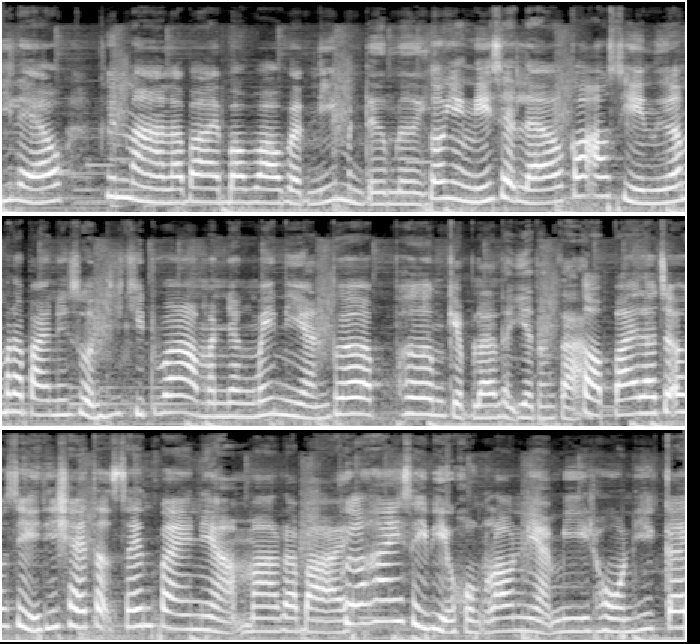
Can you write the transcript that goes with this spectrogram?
ที่แล้ว ขึ้นมาระบายเบาๆ แบบนี้เหมือนเดิมเลยตรงอย่างนี้เสร็จแล้วก็เอาสีเนื้อมาระบายในส่วนที่คิดว่ามันยังไม่เนียนเพื่อเพิ่มเก็บรายละเอียดต่างๆ ต่อไปเราจะเอาสีที่ใช้ตัดเส้นไปเนี่ยมาระบาย เพื่อให้สีผิวของเราเนี่ยมีโทนที่ใกล้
